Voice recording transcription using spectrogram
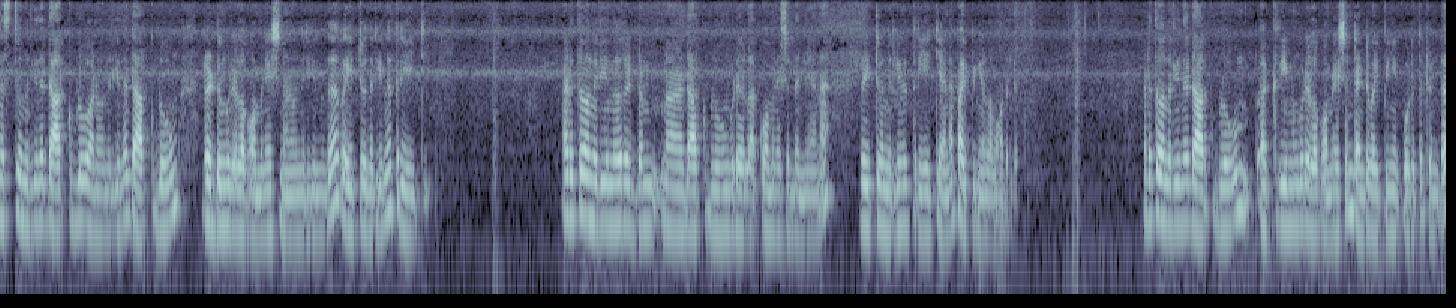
നെക്സ്റ്റ് വന്നിരിക്കുന്നത് ഡാർക്ക് ബ്ലൂ ആണ് വന്നിരിക്കുന്നത്. ഡാർക്ക് ബ്ലൂവും റെഡും കൂടിയുള്ള കോമ്പിനേഷനാണ് വന്നിരിക്കുന്നത്. റേറ്റ് വന്നിരിക്കുന്നത് ത്രീ എയ്റ്റി അടുത്ത് വന്നിരിക്കുന്നത് റെഡും ഡാർക്ക് ബ്ലൂവും കൂടെയുള്ള കോമ്പിനേഷൻ തന്നെയാണ്. റേറ്റ് വന്നിരിക്കുന്നത് ത്രീ ആണ് പൈപ്പിംഗ് ഉള്ള മോഡൽ അടുത്ത് വന്നിരിക്കുന്നത് ഡാർക്ക് ബ്ലൂവും ക്രീമും കൂടെയുള്ള കോമ്പിനേഷൻ രണ്ട് പൈപ്പിംഗ് കൊടുത്തിട്ടുണ്ട്.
